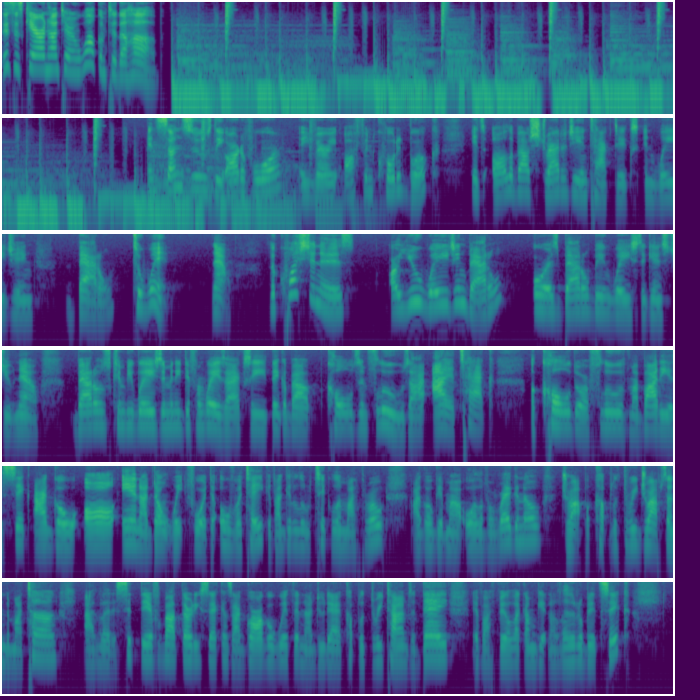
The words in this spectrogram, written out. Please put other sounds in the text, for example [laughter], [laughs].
This is Karen Hunter, and welcome to The Hub. In Sun Tzu's The Art of War, a very often quoted book, it's all about strategy and tactics in waging battle to win. Now, the question is are you waging battle or is battle being waged against you? Now, battles can be waged in many different ways. I actually think about colds and flus. I, I attack a cold or a flu. If my body is sick, I go all in. I don't wait for it to overtake. If I get a little tickle in my throat, I go get my oil of oregano, drop a couple of three drops under my tongue. I let it sit there for about 30 seconds. I gargle with it, and I do that a couple of three times a day. If I feel like I'm getting a little bit sick,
